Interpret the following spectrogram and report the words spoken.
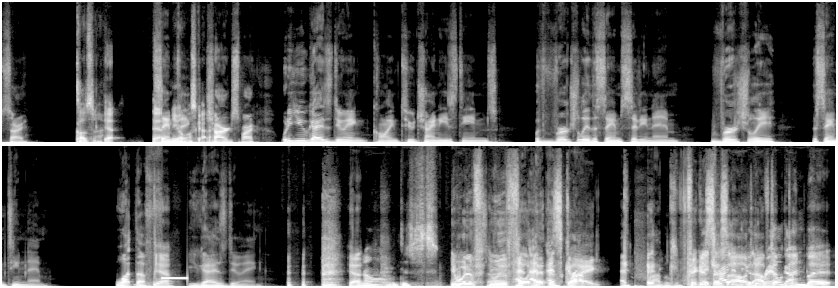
sorry. close enough. Yeah. Yeah, Same you thing. almost got it. Charge Spark. What are you guys doing calling two Chinese teams with virtually the same city name, virtually the same team name? What the f- Yeah. are you guys doing? Yeah. You know, this, You would have you would have thought I- that I- this I'd prob- guy I'd probably. they figures tried this out do the after railgun, but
